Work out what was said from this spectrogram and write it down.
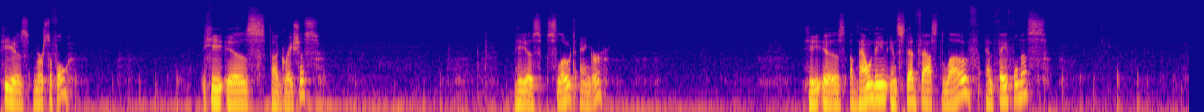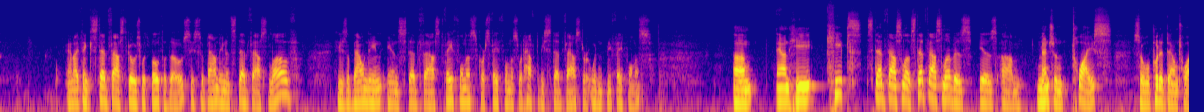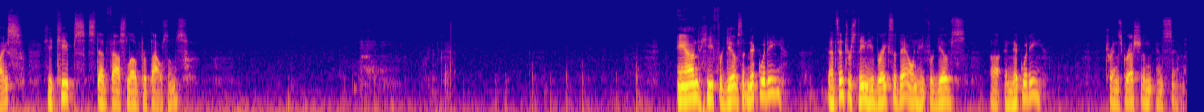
He is merciful. He is uh, gracious. He is slow to anger. He is abounding in steadfast love and faithfulness. And I think steadfast goes with both of those. He's abounding in steadfast love. He's abounding in steadfast faithfulness. Of course, faithfulness would have to be steadfast or it wouldn't be faithfulness. Um, and he keeps steadfast love. Steadfast love is, is um, mentioned twice, so we'll put it down twice. He keeps steadfast love for thousands. And he forgives iniquity. That's interesting. He breaks it down. He forgives uh, iniquity, transgression, and sin.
